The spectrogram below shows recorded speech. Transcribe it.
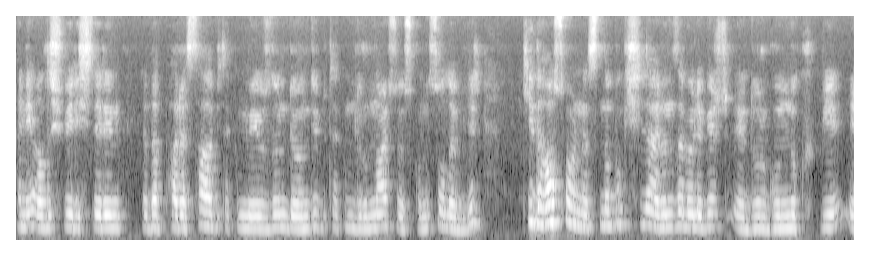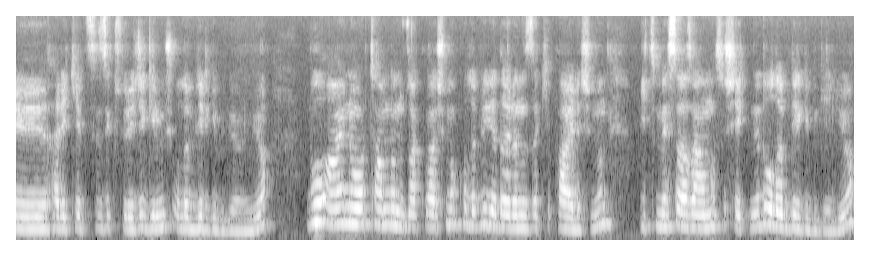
hani alışverişlerin ya da parasal bir takım mevzuların döndüğü bir takım durumlar söz konusu olabilir. Ki daha sonrasında bu kişiyle aranızda böyle bir e, durgunluk, bir e, hareketsizlik süreci girmiş olabilir gibi görünüyor. Bu aynı ortamdan uzaklaşmak olabilir ya da aranızdaki paylaşımın bitmesi, azalması şeklinde de olabilir gibi geliyor.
